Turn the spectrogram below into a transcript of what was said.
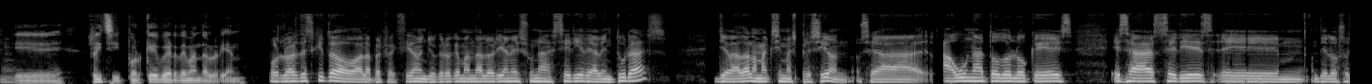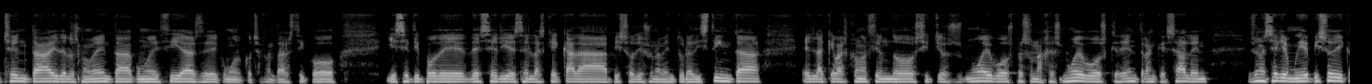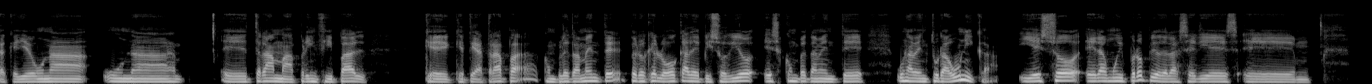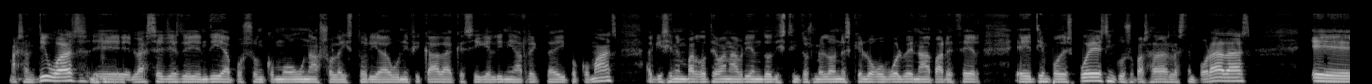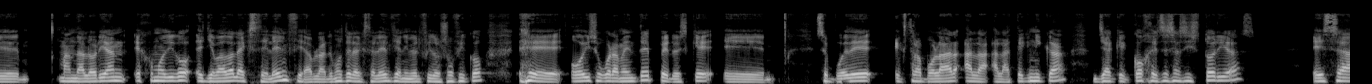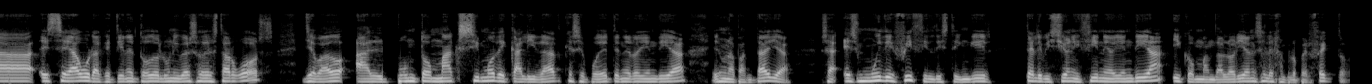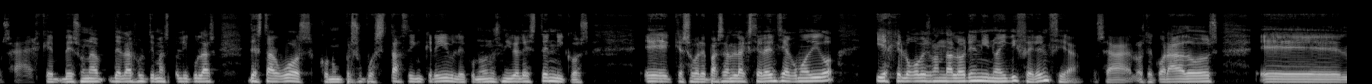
Mm. Eh, Richie, ¿por qué ver de Mandalorian? Pues lo has descrito a la perfección. Yo creo que Mandalorian es una serie de aventuras llevado a la máxima expresión. O sea, aúna todo lo que es esas series eh, de los 80 y de los 90, como decías, de, como El Coche Fantástico y ese tipo de, series en las que cada episodio es una aventura distinta, en la que vas conociendo sitios nuevos, personajes nuevos que entran, que salen. Es una serie muy episódica que lleva una, una eh, trama principal que, te atrapa completamente, pero que luego cada episodio es completamente una aventura única. Y eso era muy propio de las series eh, más antiguas. Eh, las series de hoy en día pues, son como una sola historia unificada que sigue en línea recta y poco más. Aquí, sin embargo, te van abriendo distintos melones que luego vuelven a aparecer tiempo después, incluso pasadas las temporadas. Mandalorian es, como digo, llevado a la excelencia. Hablaremos de la excelencia a nivel filosófico eh, hoy seguramente, pero es que eh, se puede extrapolar a la, a la, técnica, ya que coges esas historias, esa, ese aura que tiene todo el universo de Star Wars, llevado al punto máximo de calidad que se puede tener hoy en día en una pantalla. O sea, es muy difícil distinguir televisión y cine hoy en día y con Mandalorian es el ejemplo perfecto. O sea, es que ves una de las últimas películas de Star Wars con un presupuestazo increíble, con unos niveles técnicos eh, que sobrepasan la excelencia, como digo, y es que luego ves Mandalorian y no hay diferencia. O sea, los decorados, eh,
